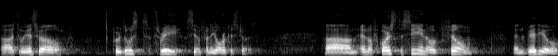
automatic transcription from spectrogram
uh, to Israel produced three symphony orchestras. Um, and of course, the scene of film and video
